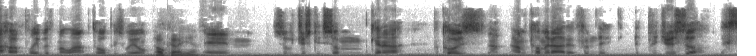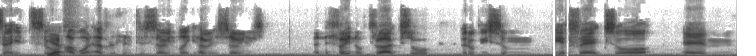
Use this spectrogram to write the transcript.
I have played with my laptop as well. Okay. Yes. Um, so we just get some kind of because I'm coming at it from the, the producer side, so Yes. I want everything to sound like how it sounds in the final track. So there'll be some effects or um,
